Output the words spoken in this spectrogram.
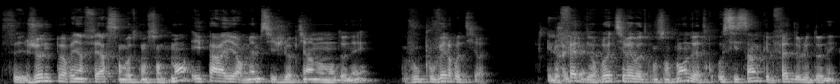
C'est je ne peux rien faire sans votre consentement. Et par ailleurs, même si je l'obtiens à un moment donné, vous pouvez le retirer. Et le fait de retirer votre consentement doit être aussi simple que le fait de le donner.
